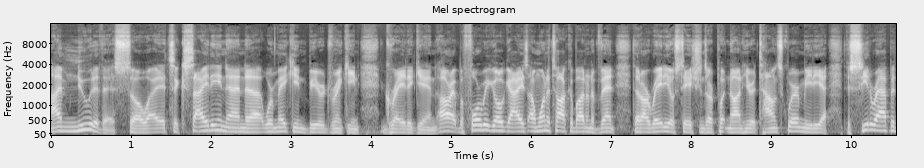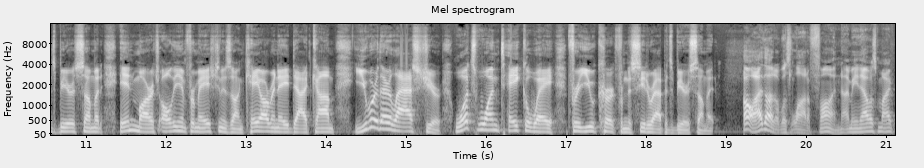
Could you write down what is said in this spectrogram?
I'm new to this, so uh, it's exciting, and uh, we're making beer drinking great again. All right, before we go, guys, I want to talk about an event that our radio stations are putting on here at Town Square Media, the Cedar Rapids Beer Summit in March. All the information is on krna.com. You were there last year. What's one takeaway for you, Kirk, from the Cedar Rapids Beer Summit? Oh, I thought it was a lot of fun. I mean, that was my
